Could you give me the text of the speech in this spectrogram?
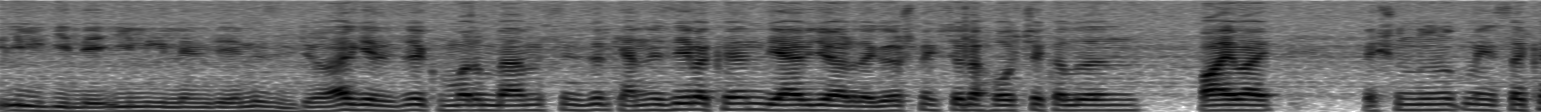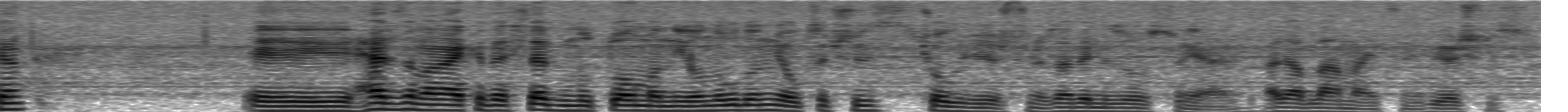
ilgili, ilgileneceğiniz videolar gelecek. Umarım beğenmişsinizdir. Kendinize iyi bakın. Diğer videolarda görüşmek üzere. Hoşçakalın. Bay bay. Ve şunu da unutmayın sakın. Ee, her zaman arkadaşlar mutlu olmanın yolunu bulun yoksa siz çok üzülürsünüz haberiniz olsun yani. Hadi Allah'a emanetsiniz görüşürüz.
